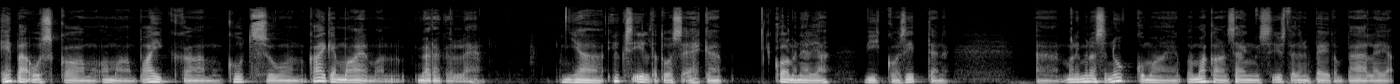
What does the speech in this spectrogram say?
epäuskoa mun omaan paikkaan, mun kutsuun, kaiken maailman mörkölle. Ja yksi ilta tuossa ehkä kolme, neljä viikkoa sitten. Mä olin menossa nukkumaan ja mä makaan sängyssä just vetänyt peiton päälle ja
